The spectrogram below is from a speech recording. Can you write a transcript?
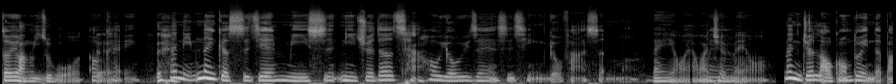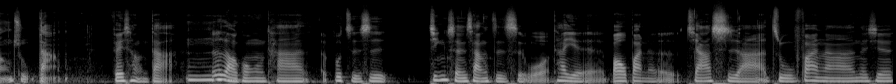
都有帮助我。OK，那你那个时间迷失，你觉得产后忧郁这件事情有发生吗？没有呀，完全没有没有，那你觉得老公对你的帮助大吗？非常大。嗯就是老公他呃不只是精神上支持我，他也包办了家事啊、煮饭啊那些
